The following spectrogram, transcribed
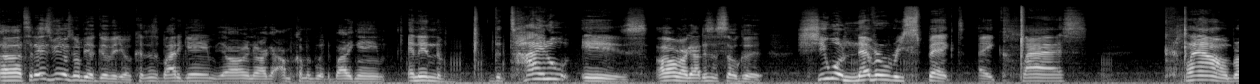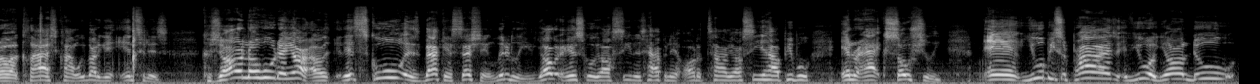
uh, today's video is gonna be a good video because this body game, y'all know I got, I'm coming with the body game, and then the the title is oh my god, this is so good. She will never respect a class clown, bro. A class clown. We about to get into this because y'all know who they are. Uh, this school is back in session. Literally, y'all are in school. Y'all see this happening all the time. Y'all see how people interact socially, and you will be surprised if you a young dude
